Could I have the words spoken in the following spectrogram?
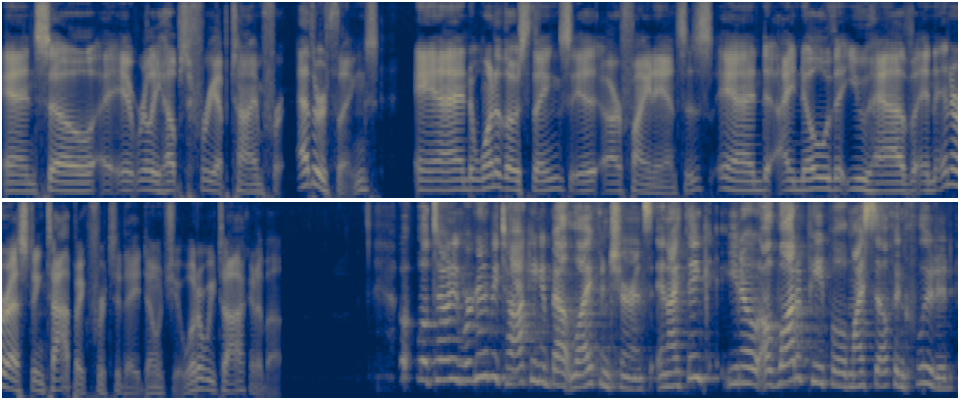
And so uh, it really helps free up time for other things. And one of those things are finances. And I know that you have an interesting topic for today, don't you? What are we talking about? Uh, well, Tony, we're going to be talking about life insurance. And I think, you know, a lot of people, myself included,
